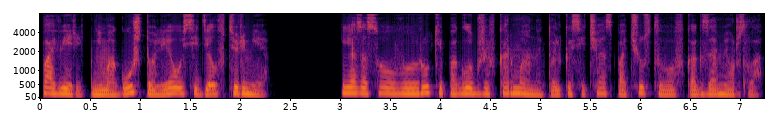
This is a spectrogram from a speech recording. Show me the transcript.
«Поверить не могу, что Лео сидел в тюрьме». Я засовываю руки поглубже в карманы, только сейчас почувствовав, как замерзла.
